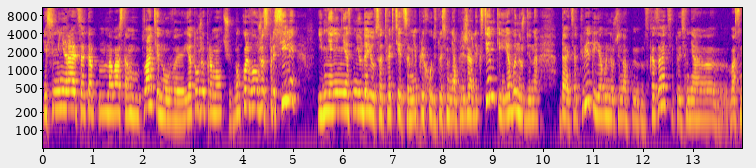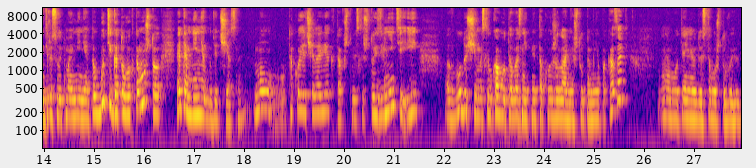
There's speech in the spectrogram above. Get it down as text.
Если мне не нравится это на вас там платье новое, я тоже промолчу. Но коль вы уже спросили, и мне не, не, не удается отвертеться, мне приходит, то есть меня прижали к стенке, я вынуждена дать ответ, и я вынуждена сказать, то есть меня, вас интересует мое мнение, то будьте готовы к тому, что это мнение будет честным. Ну, такой я человек, так что, если что, извините, и в будущем, если у кого-то возникнет такое желание что-то мне показать, вот, я имею в виду из того, что вы,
